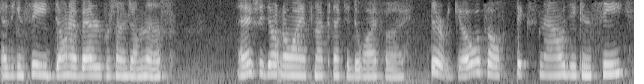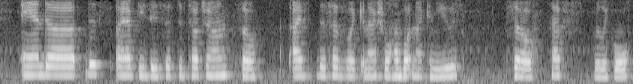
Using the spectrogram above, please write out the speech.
as you can see, don't have battery percentage on this. I actually don't know why it's not connected to Wi-Fi. There we go. It's all fixed now, as you can see. And uh, this, I have to use the assistive touch on, so I've, this has like an actual home button I can use. So that's really cool.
